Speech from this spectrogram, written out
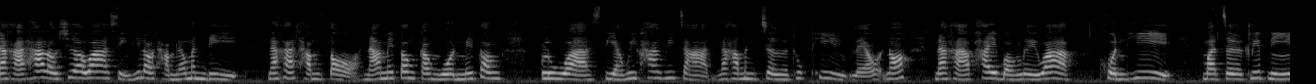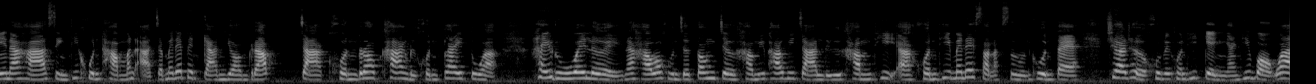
นะคะ ถ้าเราเชื่อว่าสิ่งที่เราทำแล้วมันดีนะคะทำต่อนะไม่ต้องกังวลไม่ต้องกลัวเสียงวิพากษ์วิจารณ์นะคะ มันเจอทุกที่อยู่แล้วเนาะนะคะไพ่บอกเลยว่าคนที่มาเจอคลิปนี้นะคะ สิ่งที่คุณทำมันอาจจะไม่ได้เป็นการยอมรับจากคนรอบข้างหรือคนใกล้ตัว ให้รู้ไว้เลยนะคะ ว่าคุณจะต้องเจอคำวิพากษ์วิจารณ์หรือคำที่คนที่ไม่ได้สนับสนุนคุณแต่เชื่อเถอะคุณเป็นคนที่เก่งอย่างที่บอกว่า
